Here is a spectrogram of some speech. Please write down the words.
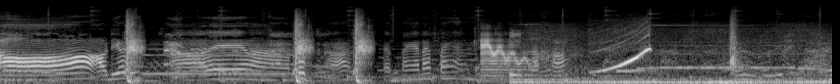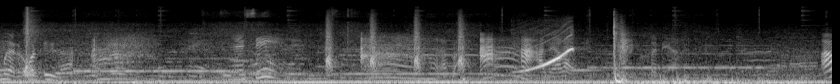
อ๋อ เอาเดี๋ยวดิอะไรนะปุ๊บอะแต่แต่แต่แต่ดินนะคะ เออเหมือนคนอื่นอะอ่ายังไงสิอ่าแล้วก็อ่าอันนี้อะไรคนเนี้ยเอ้า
